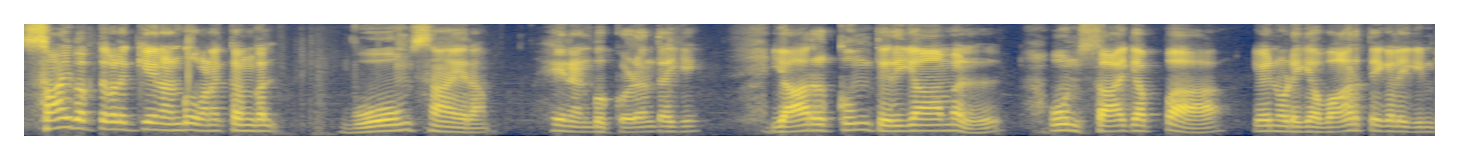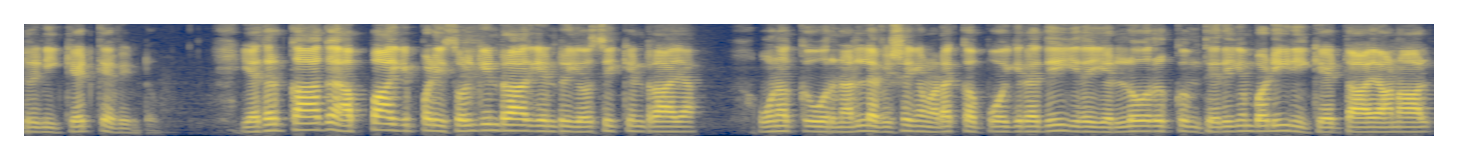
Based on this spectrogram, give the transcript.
சாய் பக்தர்களுக்கு என் அன்பு வணக்கங்கள். ஓம் சாய்ராம். என் அன்பு குழந்தையே யாருக்கும் தெரியாமல் உன் சாயப்பா என்னுடைய வார்த்தைகளை இன்று நீ கேட்க வேண்டும். எதற்காக அப்பா இப்படி சொல்கின்றார் என்று யோசிக்கின்றாயா? உனக்கு ஒரு நல்ல விஷயம் நடக்கப் போகிறது இதை எல்லோருக்கும் தெரியும்படி நீ கேட்டாயானால்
